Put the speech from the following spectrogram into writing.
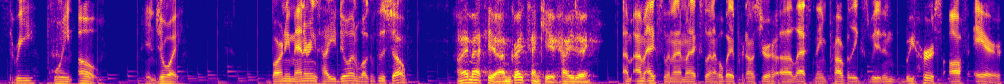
3.0. Enjoy. Barney Mannerings, how you doing? Welcome to the show. Hi, Matthew. I'm great, thank you. How are you doing? I'm, I'm excellent. I'm excellent. I hope I pronounced your uh, last name properly because we didn't rehearse off air.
